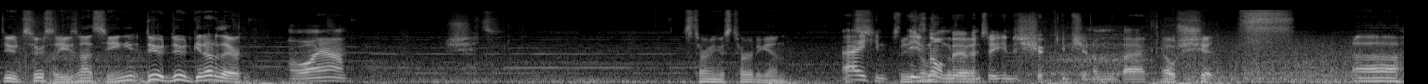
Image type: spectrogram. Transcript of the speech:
Dude, seriously, he's not seeing you? Dude, dude, get out of there. Oh, I am. Shit. He's turning his turret again. Ah, he It's- can. He's, he's not moving, right. so you can just shoot, keep shooting him in the back. Oh shit. Uh.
